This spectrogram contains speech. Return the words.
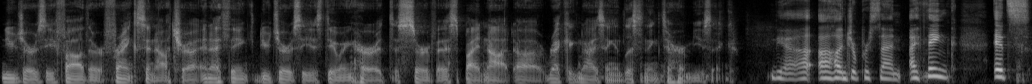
New Jersey father, Frank Sinatra. And I think New Jersey is doing her a disservice by not uh, recognizing and listening to her music. Yeah, a hundred percent. I think it's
